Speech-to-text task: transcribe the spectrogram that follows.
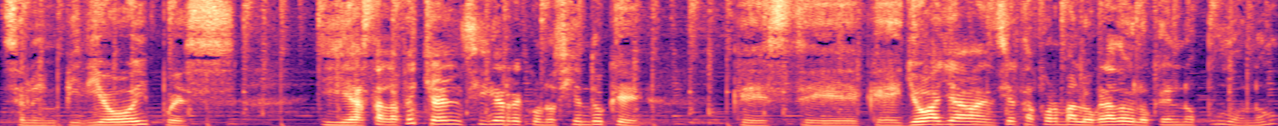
se lo impidió y pues y hasta la fecha él sigue reconociendo que, que, este, que yo haya en cierta forma logrado lo que él no pudo, ¿no?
